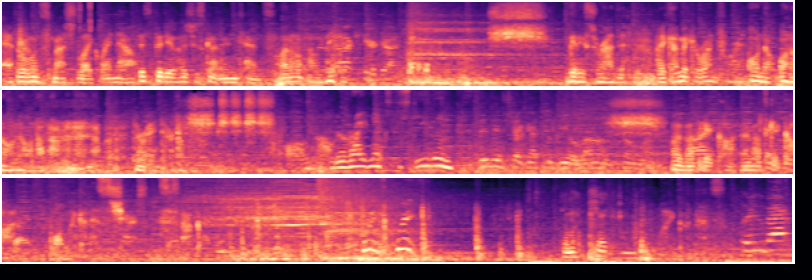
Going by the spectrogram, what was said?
everyone smash the like right now. This video has just gotten intense. I don't know if I'll make it. here, guys. Shh. I'm getting surrounded. I gotta make a run for it. Oh no, oh no, no, no, no, no, no, no. They're right there. Shh, shh, shh, shh. Oh no, they're right next to Steven. Steven Shedd got to be around somewhere. I'm about to get caught. I'm about to get caught. Oh my goodness, Sharers. This is not good. Please, please. Come on, check. Oh my goodness. Clear the back.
